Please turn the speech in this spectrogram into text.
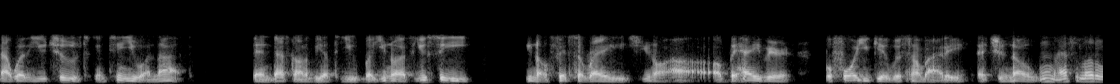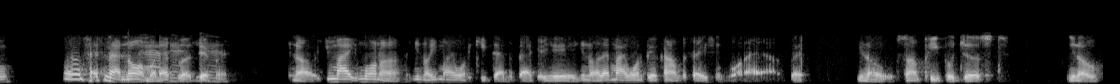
Now, whether you choose to continue or not, then that's gonna be up to you. But you know, if you see, you know, fits of rage, you know, uh, a behavior before you get with somebody that you know mm, that's a little well, that's not normal. That's a little yeah. different. You know, you might want to, you know, you might want to keep that in the back of your head. You know, that might want to be a conversation you want to have. But, you know, some people just, you know,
